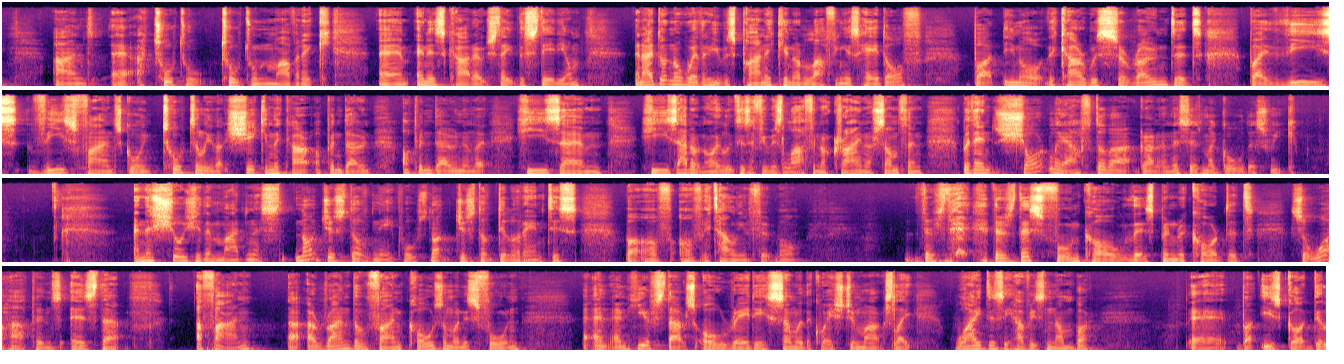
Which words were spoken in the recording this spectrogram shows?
and uh, a total total maverick um, in his car outside the stadium. And I don't know whether he was panicking or laughing his head off, but you know, the car was surrounded by these these fans going totally like shaking the car up and down, up and down, and like he's um he's I don't know, it looked as if he was laughing or crying or something. But then shortly after that, Grant, and this is my goal this week. And this shows you the madness, not just of Naples, not just of De Laurentiis, but of, of Italian football. There's there's this phone call that's been recorded. So what happens is that a fan, a, a random fan, calls him on his phone, and and here starts already some of the question marks like why does he have his number? Uh, but he's got De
